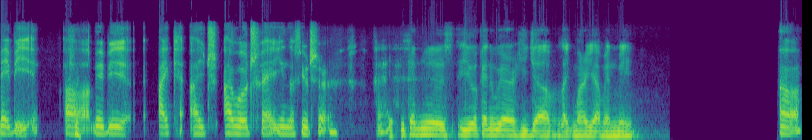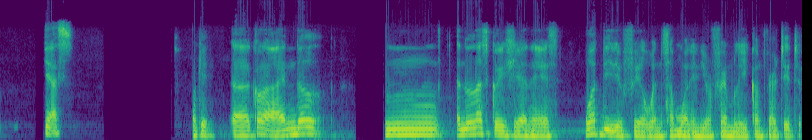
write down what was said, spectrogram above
maybe uh maybe i can i tr- i will try in the future You can use you can wear hijab like Mariam and me. uh yes Okay, uh, Kola, and the mm, and the last question is, what did you feel when someone in your family converted to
